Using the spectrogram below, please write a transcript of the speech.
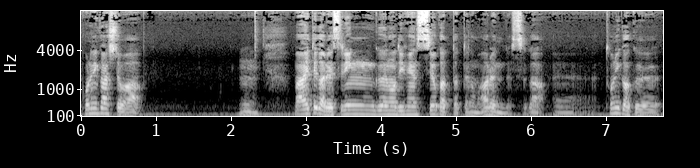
これに関しては、うん。まあ、相手がレスリングのディフェンス強かったっていうのもあるんですが、えー、とにかく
